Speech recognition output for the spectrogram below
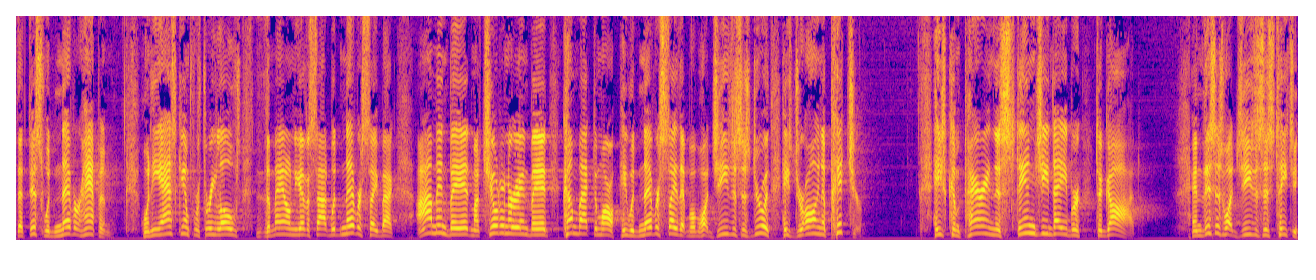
that this would never happen. When he asked him for three loaves, the man on the other side would never say back, I'm in bed, my children are in bed, come back tomorrow. He would never say that. But what Jesus is doing, he's drawing a picture. He's comparing this stingy neighbor to God. And this is what Jesus is teaching.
